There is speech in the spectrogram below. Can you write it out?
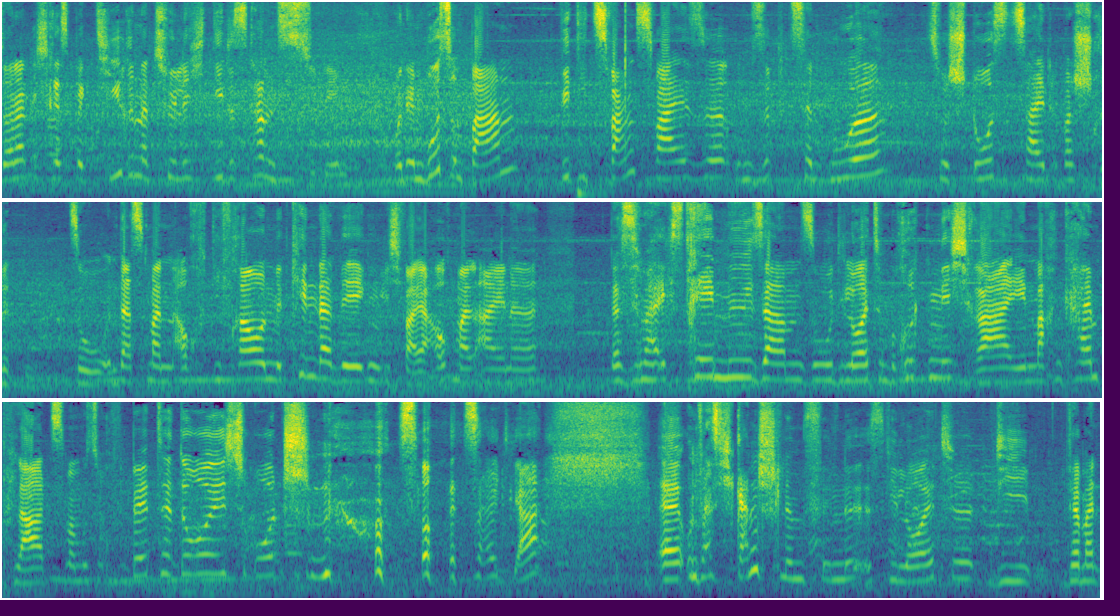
sondern ich respektiere natürlich die Distanz zu dem. Und im Bus und Bahn wird die zwangsweise um 17 Uhr zur Stoßzeit überschritten. So, und dass man auch die Frauen mit Kinderwegen, ich war ja auch mal eine, das ist immer extrem mühsam, so die Leute rücken nicht rein, machen keinen Platz, man muss rufen, bitte durchrutschen und so. Ist halt, ja. Äh, und was ich ganz schlimm finde, ist die Leute, die, wenn man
